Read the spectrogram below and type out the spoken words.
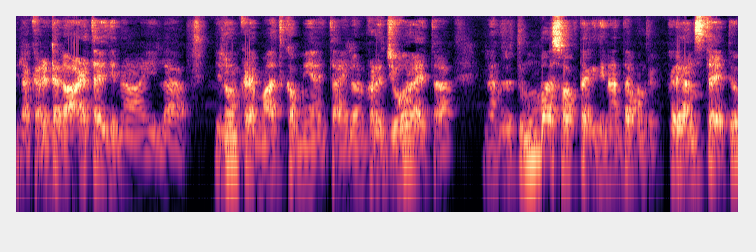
ಇಲ್ಲ ಕರೆಕ್ಟ್ ಆಗಿ ಆಡ್ತಾ ಇದೀನಾ ಇಲ್ಲ ಇಲ್ಲೊಂದ್ ಕಡೆ ಮಾತು ಕಮ್ಮಿ ಆಯ್ತಾ ಇಲ್ಲೊಂದ್ ಕಡೆ ಜೋರ್ ಆಯ್ತಾ ಇಲ್ಲಾಂದ್ರೆ ತುಂಬಾ ಸಾಫ್ಟ್ ಆಗಿದ್ದೀನ ಅಂತ ಒಂದ್ ಕಡೆ ಅನ್ಸ್ತಾ ಇತ್ತು.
